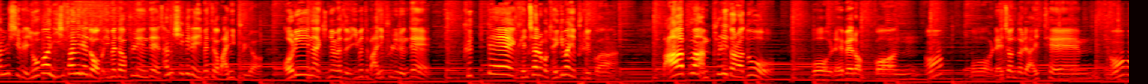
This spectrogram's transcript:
30일 요번 23일에도 이벤트가 풀리는데 30일에 이벤트가 많이 풀려. 어린이날 기념해서 이벤트 많이 풀리는데 그때 괜찮은 거 되게 많이 풀릴 거야. 마부 안 풀리더라도 뭐 레벨업권 어? 뭐 레전더리 아이템 어?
